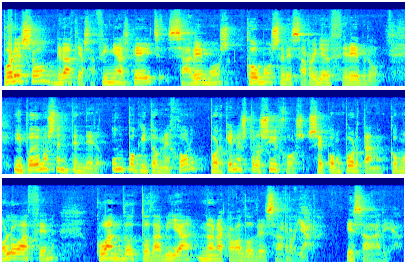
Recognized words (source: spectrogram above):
Por eso, gracias a Phineas Gates, sabemos cómo se desarrolla el cerebro y podemos entender un poquito mejor por qué nuestros hijos se comportan como lo hacen cuando todavía no han acabado de desarrollar esa área.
